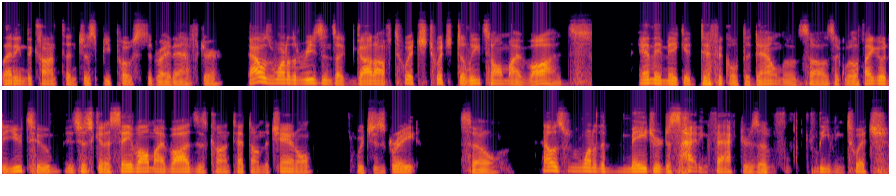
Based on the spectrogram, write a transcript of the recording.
letting the content just be posted right after. That was one of the reasons I got off Twitch. Twitch deletes all my VODs and they make it difficult to download. So I was like, well, if I go to YouTube, it's just going to save all my VODs as content on the channel, which is great. So that was one of the major deciding factors of leaving Twitch.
